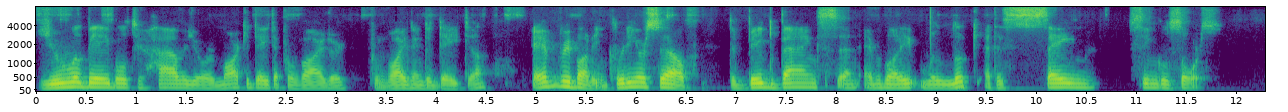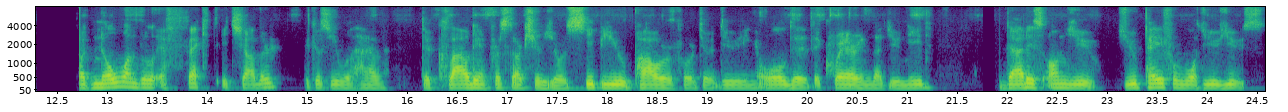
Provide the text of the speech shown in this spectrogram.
You will be able to have your market data provider providing the data. Everybody, including yourself, the big banks and everybody will look at the same single source but no one will affect each other because you will have the cloud infrastructure, your CPU power for doing all the, the querying that you need. That is on you. You pay for what you use.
